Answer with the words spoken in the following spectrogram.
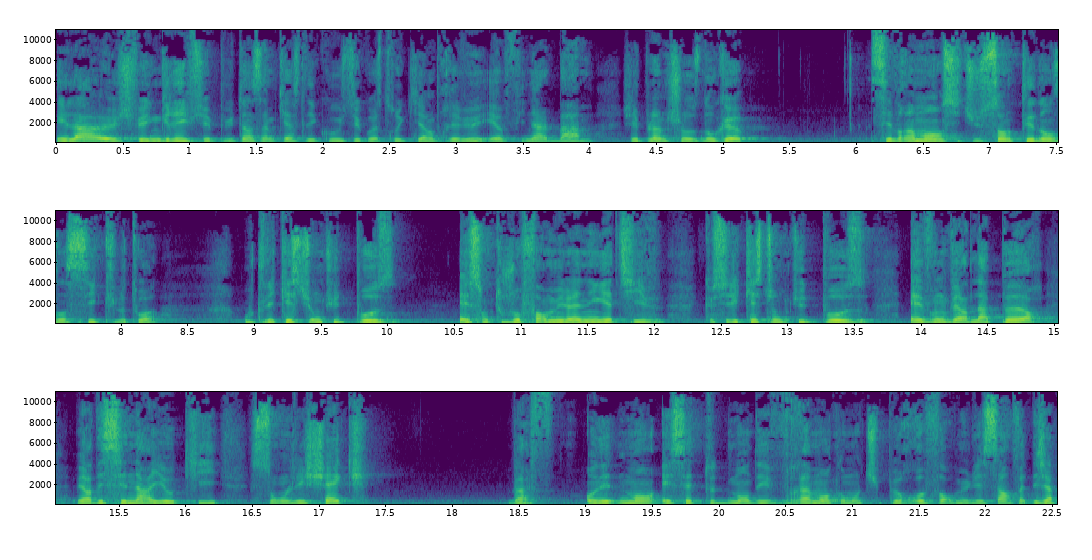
et là euh, je fais une griffe je fais putain ça me casse les couilles c'est quoi ce truc qui est imprévu? Et au final bam j'ai plein de choses. Donc euh, c'est vraiment si tu sens que tu es dans un cycle toi où les questions que tu te poses elles sont toujours formulées à négative, que si les questions que tu te poses, elles vont vers de la peur, vers des scénarios qui sont l'échec, bah, honnêtement, essaie de te demander vraiment comment tu peux reformuler ça. En fait, déjà,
